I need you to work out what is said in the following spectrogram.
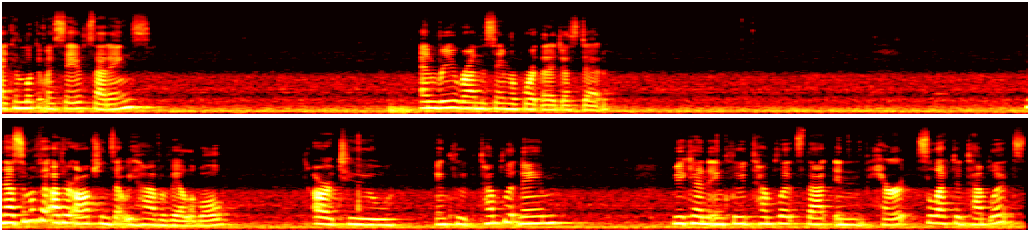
I can look at my saved settings and rerun the same report that I just did. Now some of the other options that we have available are to include the template name. We can include templates that inherit selected templates.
